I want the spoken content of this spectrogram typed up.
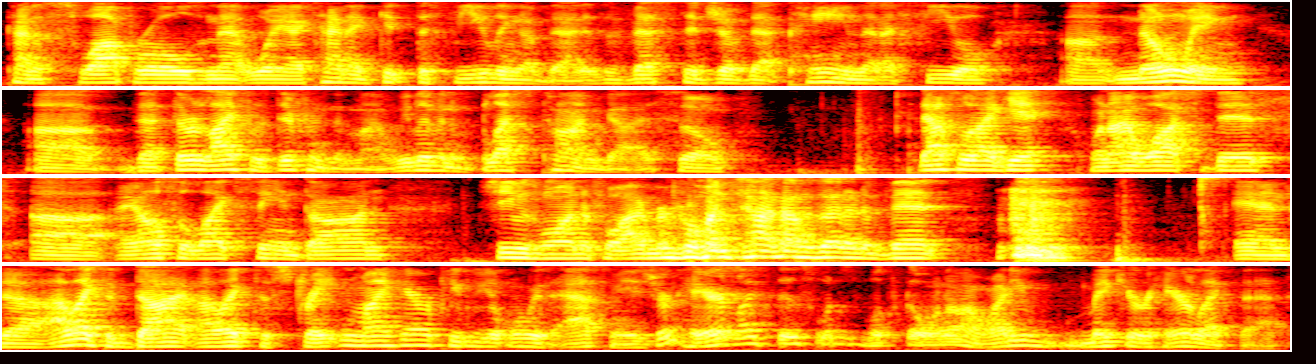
kind of swap roles in that way. I kind of get the feeling of that. It's a vestige of that pain that I feel uh, knowing uh, that their life was different than mine. We live in a blessed time, guys. So that's what I get when I watch this. Uh, I also liked seeing Dawn she was wonderful. I remember one time I was at an event, and uh, I like to dye. I like to straighten my hair. People always ask me, "Is your hair like this? What's what's going on? Why do you make your hair like that?"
